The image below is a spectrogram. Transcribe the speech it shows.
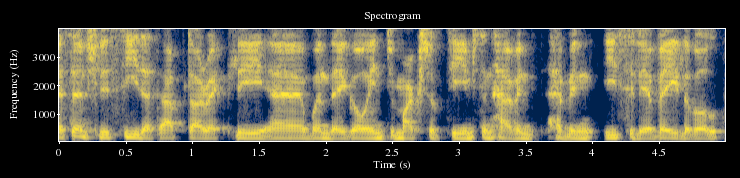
essentially see that app directly uh, when they go into Microsoft Teams and having having easily available.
